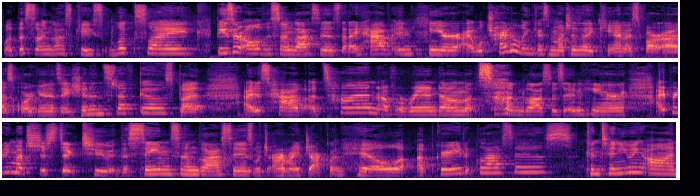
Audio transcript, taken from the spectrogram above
What the sunglass case looks like. These are all of the sunglasses that i have in here. I will try to link as much as i can as far as organization and stuff goes but i just have a ton of random sunglasses in here. I pretty much just stick to the same sunglasses which are my jaclyn hill upgrade glasses. Continuing on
